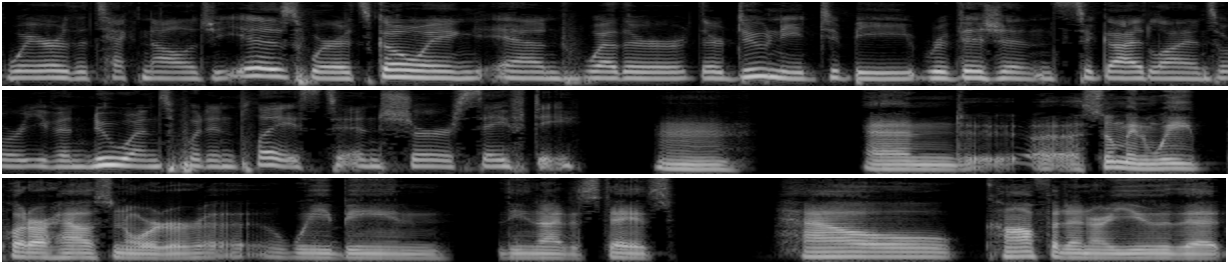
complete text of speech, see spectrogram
where the technology is, where it's going, and whether there do need to be revisions to guidelines or even new ones put in place to ensure safety. Mm. And uh, assuming we put our house in order, uh, we being the United States, how confident are you that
